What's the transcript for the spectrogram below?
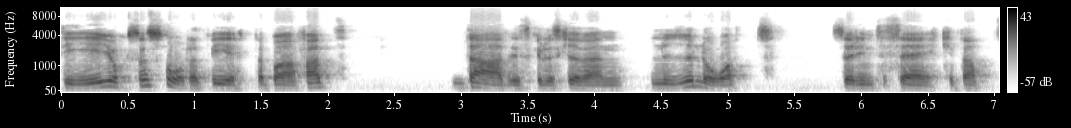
det är ju också svårt att veta bara för att Daddy skulle skriva en ny låt så är det inte säkert att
